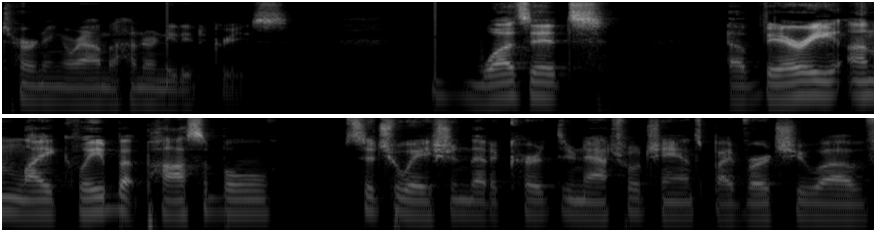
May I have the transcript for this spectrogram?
turning around 180 degrees was it a very unlikely but possible situation that occurred through natural chance by virtue of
